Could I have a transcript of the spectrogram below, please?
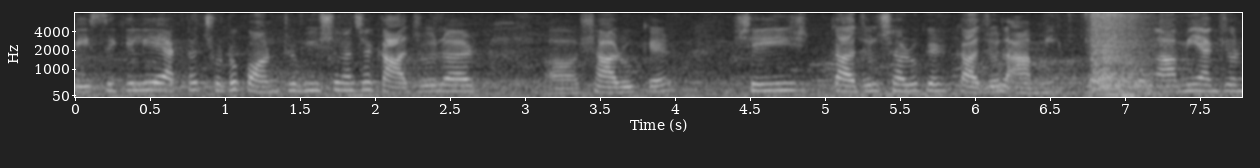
বেসিক্যালি একটা ছোট কন্ট্রিবিউশন আছে কাজল আর শাহরুখের। সেই কাজল, শাহরুখের কাজল আমি। এবং আমি একজন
